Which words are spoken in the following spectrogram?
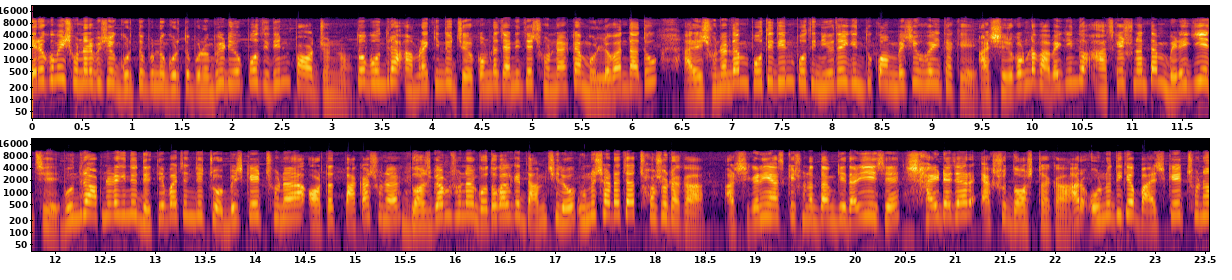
এরকমই সোনার বিষয়ে গুরুত্বপূর্ণ গুরুত্বপূর্ণ ভিডিও প্রতিদিন পাওয়ার জন্য। তো বন্ধুরা, আমরা কিন্তু যেরকমটা জানি যে সোনা একটা মূল্যবান ধাতু আর এই সোনার দাম প্রতিদিন প্রতিনিয়তই কিন্তু কম বেশি হয়েই থাকে। আর সেরকমটা ভাবে কিন্তু আজকে সোনার দাম বেড়ে গিয়েছে। বন্ধুরা, আপনারা কিন্তু দেখতে পাচ্ছেন যে চব্বিশ কেট সোনা, অর্থাৎ পাকা সোনার, দশ গ্রাম সোনার গতকালকে দাম ছিল উনষাট হাজার ছশো টাকা। আর সেখানেই আজকে সোনার দাম গিয়ে দাঁড়িয়েছে ষাট হাজার একশো দশ টাকা। আর অন্যদিকে বাইশ কেট সোনা,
